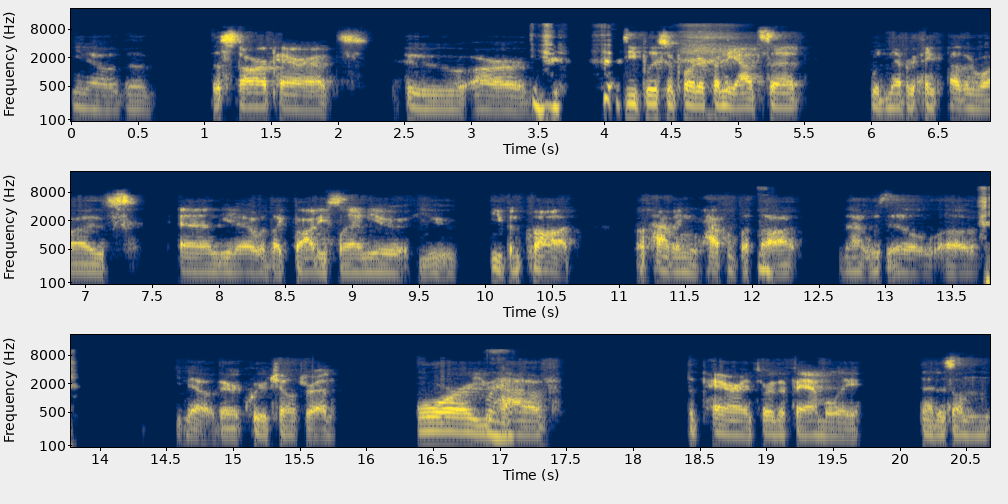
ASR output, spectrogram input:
you know, the, the star parents who are deeply supportive from the outset would never think otherwise and you know would like body slam you if you even thought of having half of a mm. thought that was ill of you know their queer children or you right. have the parent or the family that is on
